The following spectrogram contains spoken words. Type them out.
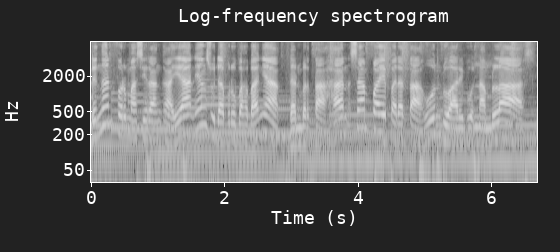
dengan formasi rangkaian yang sudah berubah banyak dan bertahan sampai pada tahun 2016.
